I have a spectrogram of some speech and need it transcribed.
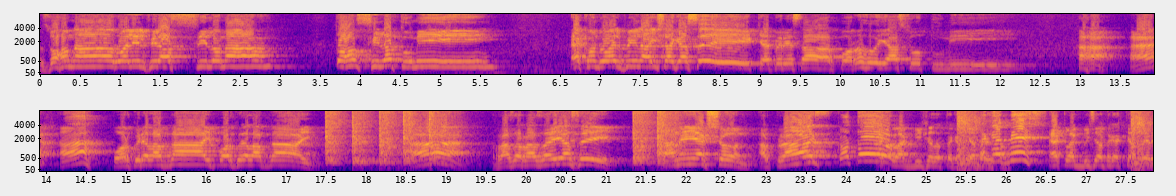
যখন রয়্যাল এনফিল্ড আসছিল না। তখন ছিল তুমি। এখন রয়্যাল ফিল্ড আইসা গেছে ক্যাপের সার পর হইয়াছো তুমি। হ্যাঁ? পর করে লাভ নাই পর করে লাভ নাই। হ্যাঁ? রাজা রাজাই আছে। টানে অ্যাকশন আর প্রাইস কত? এক লাখ বিশ হাজার টাকা এক লাখ বিশ? এক লাখ বিশ হাজার টাকা ক্যাপের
